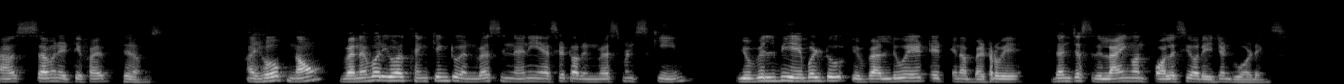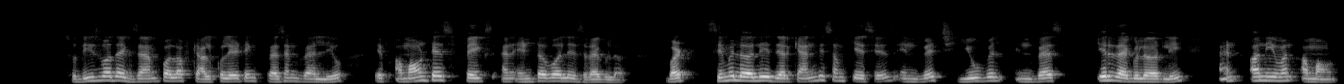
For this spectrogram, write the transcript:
as 785 dirhams i hope now whenever you are thinking to invest in any asset or investment scheme you will be able to evaluate it in a better way than just relying on policy or agent wordings so these were the example of calculating present value if amount is fixed and interval is regular. But similarly, there can be some cases in which you will invest irregularly and uneven amount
